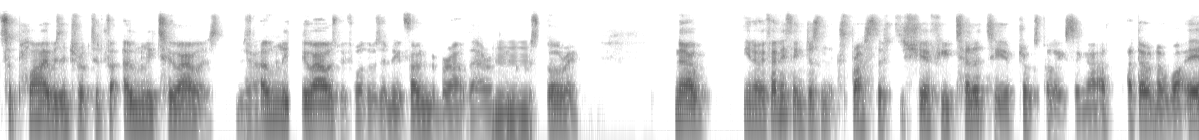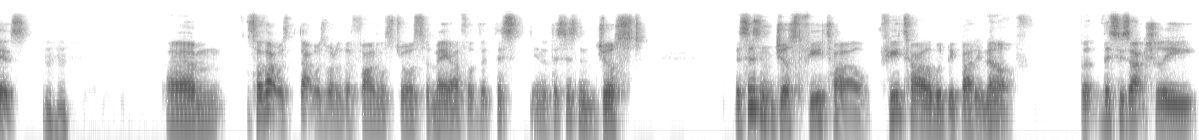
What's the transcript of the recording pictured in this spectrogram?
supply was interrupted for only two hours. It was Yeah. only two hours before there was a new phone number out there and people Mm. were storing. Now, you know, if anything doesn't express the sheer futility of drugs policing, I, I don't know what is. Mhm. Um, so that was that was one of the final straws for me. I thought that this, you know, this isn't just this isn't just futile. Futile would be bad enough, but this is actually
